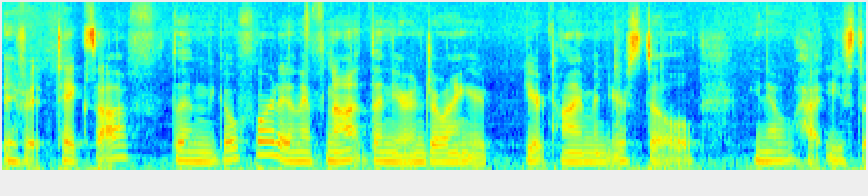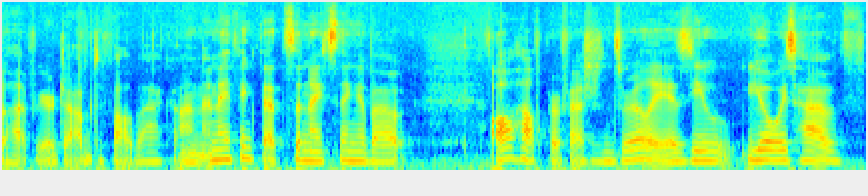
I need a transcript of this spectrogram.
if it takes off, then go for it. And if not, then you're enjoying your, your time and you're still, you know, ha- you still have your job to fall back on. And I think that's the nice thing about all health professions, really, is you you always have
